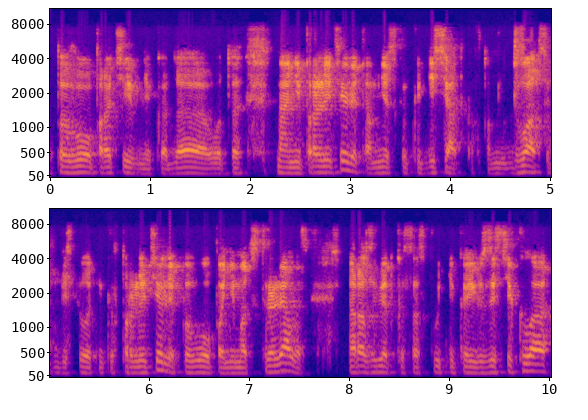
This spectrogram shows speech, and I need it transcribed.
ПВО противника. Да, вот э, они пролетели, там несколько десятков, там 20 беспилотников пролетели, ПВО по ним отстрелялось, разведка со спутника их засекла,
